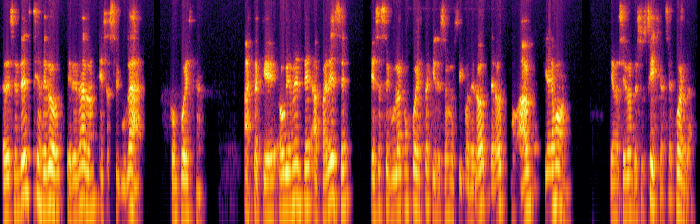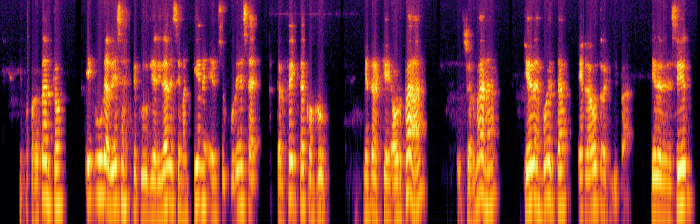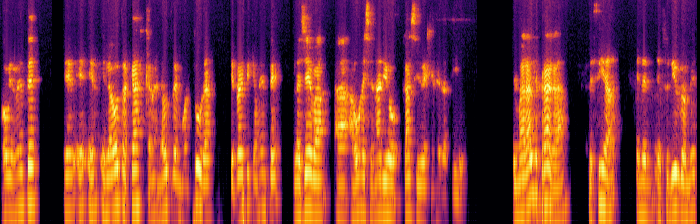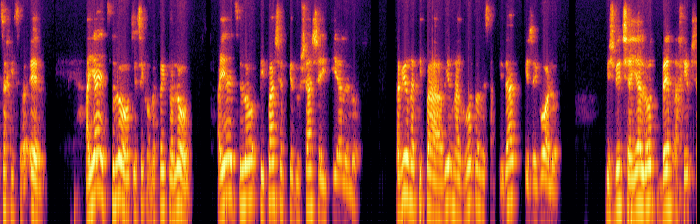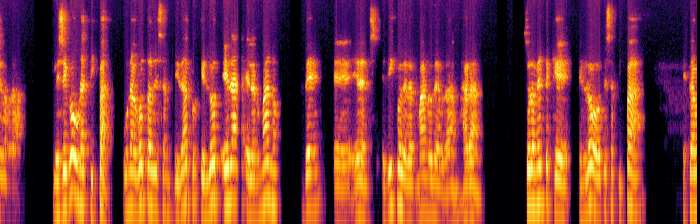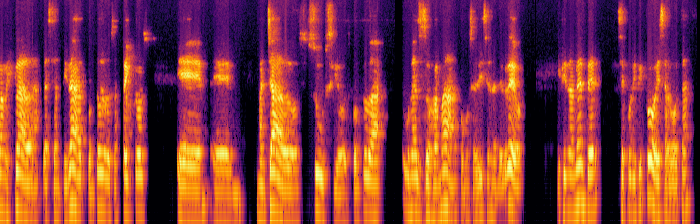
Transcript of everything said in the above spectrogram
Las descendencias de Lot heredaron esa Segulá compuesta, hasta que obviamente aparece esa Segulá compuesta, quienes son los hijos de Lot, de Lot, Moab y Amón, que nacieron de sus hijas, ¿se acuerdan? Y por lo tanto, una de esas peculiaridades se mantiene en su pureza perfecta con Ruth, mientras que Orpá su hermana, queda envuelta en la otra clipa. Quiere decir, obviamente, en, la otra cáscara, en la otra envoltura, que prácticamente la lleva a, un escenario casi degenerativo. El Maral de Praga decía en, su libro Netzach Israel, allá Lot, dice con respecto a Lot, allá Lot, tipashet kedusha sheikia Lot. Había una tipa, había una gota de santidad que llegó a Lot. Lot ben. Le llegó una tipa, una gota de santidad, porque Lot era el hermano de, eh, era el hijo del hermano de Abraham, Harán. Solamente que en Lot, esa tipa, estaba mezclada la santidad con todos los aspectos eh, eh, manchados, sucios, con toda una zohamá, como se dice en el hebreo. Y finalmente se purificó esa gota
